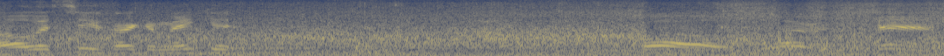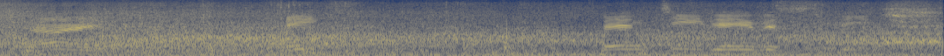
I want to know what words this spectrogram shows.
Oh, let's see if I can make it. 12, 11, 10, 9, 8. Ben T. Davis Beach.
